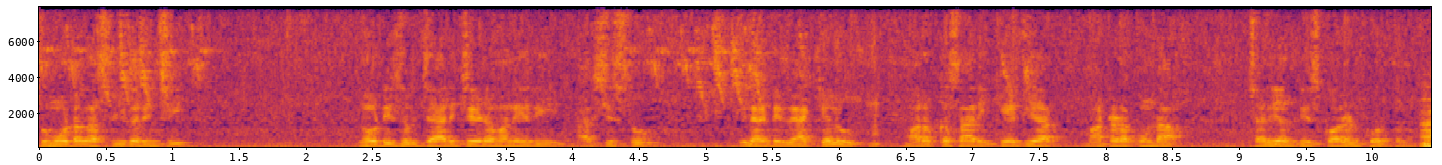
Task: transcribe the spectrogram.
సుమోటోగా స్వీకరించి నోటీసులు జారీ చేయడం అనేది హర్షిస్తూ ఇలాంటి వ్యాఖ్యలు మరొక్కసారి కేటీఆర్ మాట్లాడకుండా చర్యలు తీసుకోవాలని కోరుతున్నాం.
